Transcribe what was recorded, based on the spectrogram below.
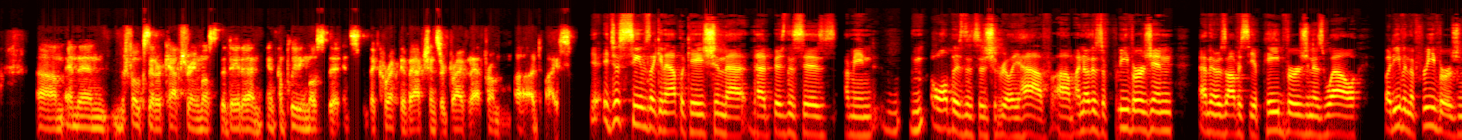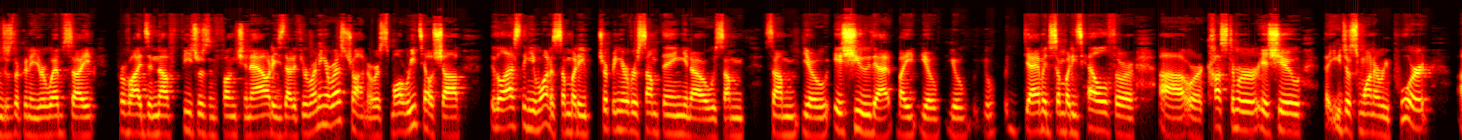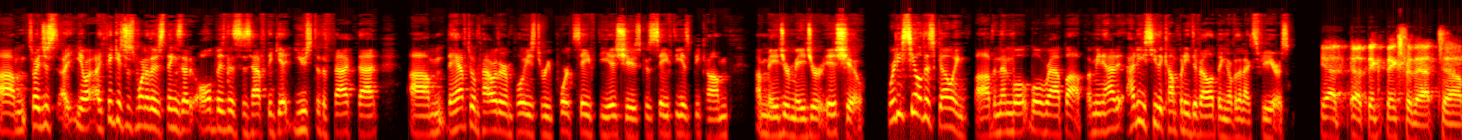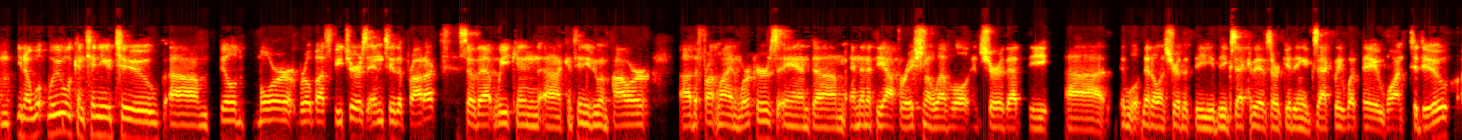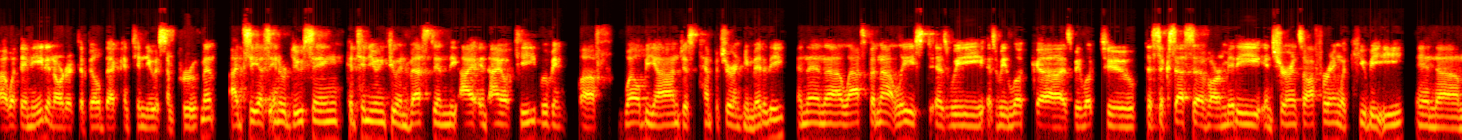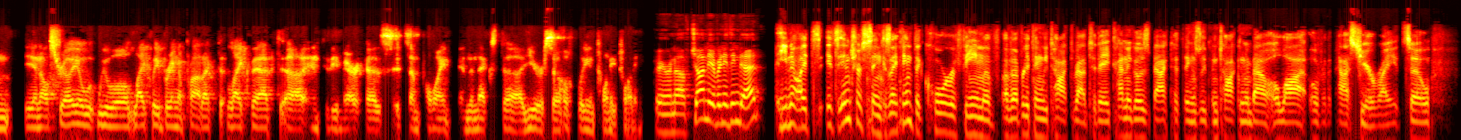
Um, and then the folks that are capturing most of the data and, and completing most of the, the corrective actions are driving that from uh, a device. It just seems like an application that that businesses, I mean, all businesses should really have. Um, I know there's a free version and there's obviously a paid version as well. but even the free version, just looking at your website, provides enough features and functionalities that if you're running a restaurant or a small retail shop, the last thing you want is somebody tripping over something, you know, some some you know issue that might you know you, damage somebody's health or uh, or a customer issue that you just want to report. Um, so I just you know I think it's just one of those things that all businesses have to get used to the fact that um, they have to empower their employees to report safety issues because safety has become a major major issue. Where do you see all this going, Bob? And then we'll we'll wrap up. I mean, how do, how do you see the company developing over the next few years? Yeah, uh, th- thanks for that. Um, you know, we will continue to um, build more robust features into the product so that we can uh, continue to empower uh, the frontline workers and um, and then at the operational level ensure that the uh, will, that'll ensure that the the executives are getting exactly what they want to do, uh, what they need in order to build that continuous improvement. I'd see us introducing, continuing to invest in the I, in IoT, moving uh, well beyond just temperature and humidity. And then, uh, last but not least, as we as we look uh, as we look to the success of our MIDI insurance offering with QBE in um, in Australia, we will likely bring a product like that uh, into the Americas at some point in the next uh, year or so, hopefully in 2020. Fair enough, Jon. Do you have anything to add? You know, it's it's interesting because I think the core theme of of everything we talked about today kind of goes back to things we've been talking about a lot over the past year, right? So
